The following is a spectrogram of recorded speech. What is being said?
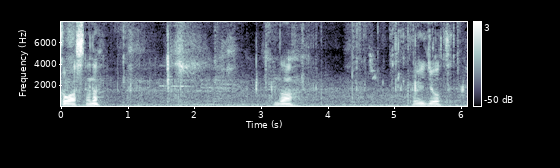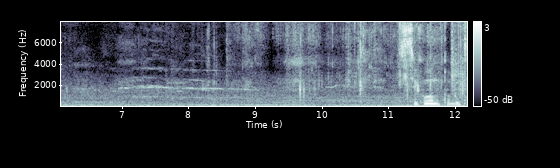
Класно, да? Да. Пойдет. Стекло не побито.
